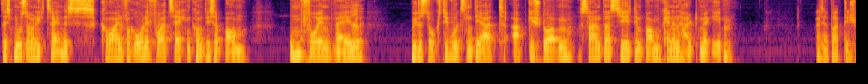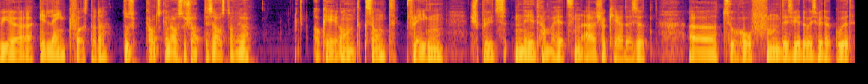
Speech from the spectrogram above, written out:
Das muss aber nicht sein. Das kann man einfach ohne Vorzeichen kann dieser Baum umfallen, weil, wie du sagst, die Wurzeln derart abgestorben sind, dass sie dem Baum keinen Halt mehr geben. Also praktisch wie ein Gelenk fast, oder? Das, ganz genau, so schaut das aus dann, ja. Okay, und gesund pflegen spielt's nicht, haben wir jetzt auch schon gehört. Also äh, zu hoffen, das wird alles wieder gut.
